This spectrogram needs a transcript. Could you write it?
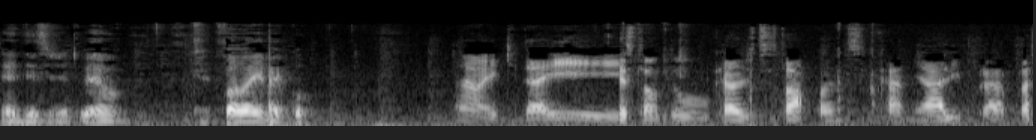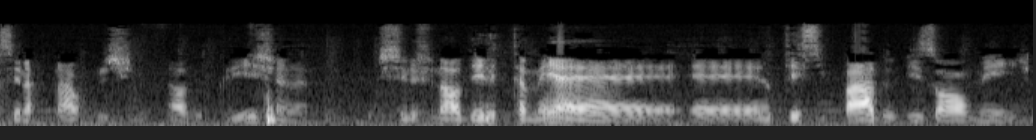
é desse jeito mesmo. Fala aí, Michael. Não, é que daí a questão do que a gente estava falando de se encaminhar ali pra, pra cena final, pro destino final do Christian, né? O destino final dele também é, é antecipado visualmente.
